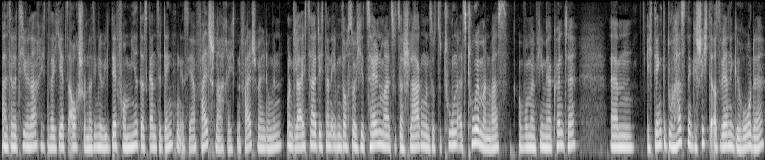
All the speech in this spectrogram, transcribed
Alternative Nachrichten sage ich jetzt auch schon, da sieht man, wie deformiert das ganze Denken ist, ja. Falschnachrichten, Falschmeldungen. Und gleichzeitig dann eben doch solche Zellen mal zu zerschlagen und so zu tun, als tue man was, obwohl man viel mehr könnte. Ähm, ich denke, du hast eine Geschichte aus Wernigerode,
